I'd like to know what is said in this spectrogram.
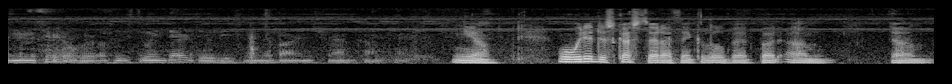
in the material world who's doing their duties in the Varnashram context. Yeah. Well, we did discuss that, I think, a little bit, but um, um,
